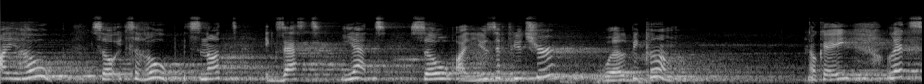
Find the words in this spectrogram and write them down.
I hope. So it's a hope. It's not exist yet. So I use the future will become. Okay, let's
